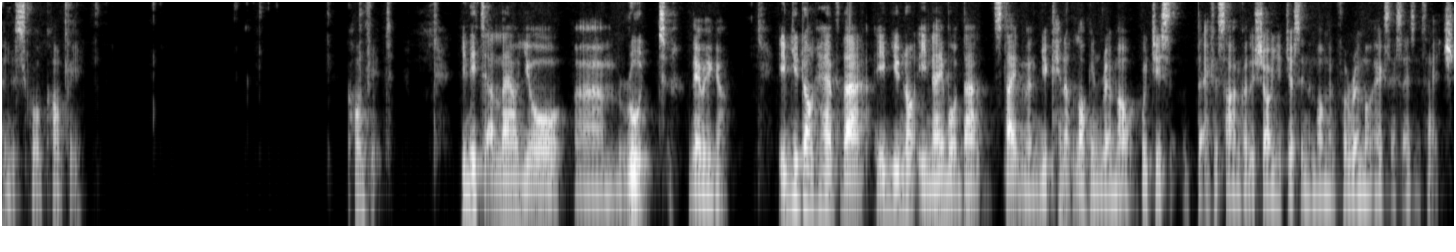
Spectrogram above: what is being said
underscore config config. You need to allow your um, root. There we go if you don't have that, if you not enable that statement, you cannot log in remote, which is the exercise I'm going to show you just in a moment for remote access SSH.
